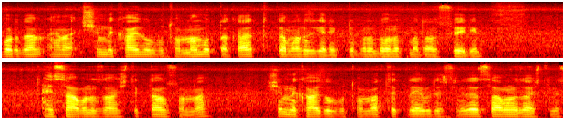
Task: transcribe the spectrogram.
Buradan hemen şimdi kaydol butonuna mutlaka tıklamanız gerekli. Bunu da unutmadan söyleyeyim. Hesabınızı açtıktan sonra şimdi kaydol butonuna tıklayabilirsiniz. Hesabınızı açtınız.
